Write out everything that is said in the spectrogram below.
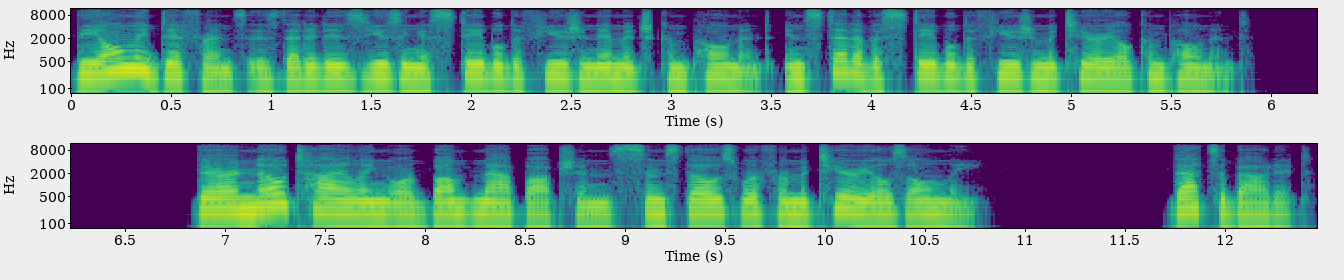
The only difference is that it is using a stable diffusion image component instead of a stable diffusion material component. There are no tiling or bump map options since those were for materials only. That's about it.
